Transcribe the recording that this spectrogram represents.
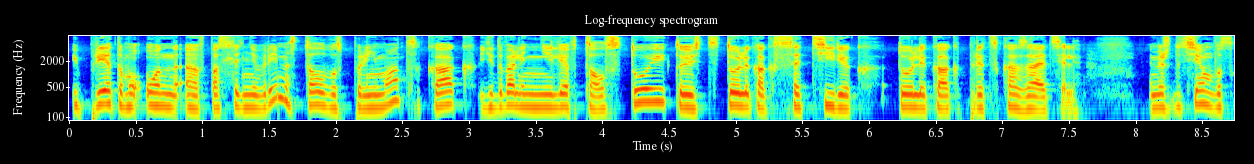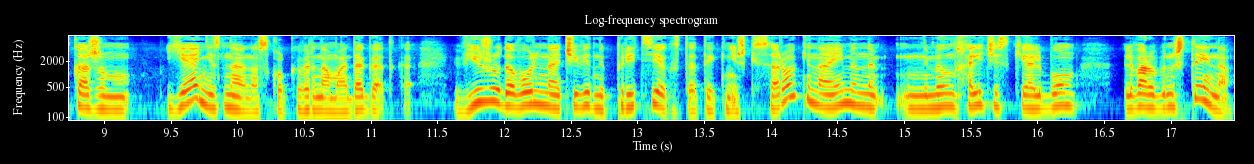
И при этом он э, в последнее время стал восприниматься как едва ли не Лев Толстой, то есть то ли как сатирик, то ли как предсказатель. Между тем, вот скажем, я не знаю, насколько верна моя догадка, вижу довольно очевидный претекст этой книжки Сорокина, а именно меланхолический альбом Льва Рубинштейна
